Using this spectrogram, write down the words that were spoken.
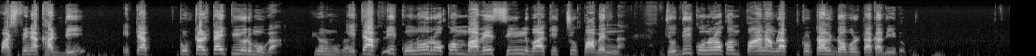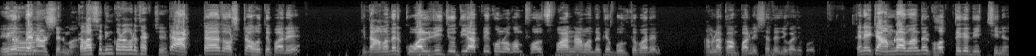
পাশমিনা খাড্ডি। এটা টোটালটাই পিওর মুগা। পিওর মুগা। এটা আপনি কোনো রকম ভাবে সিল বা কিচ্ছু পাবেন না। যদি কোনো রকম পান আমরা টোটাল ডবল টাকা দিয়ে দেবো। পিওর বেনারসের মাল। কালার সেটিং করা করে থাকছে? এটা আটটা দশটা হতে পারে। কিন্তু আমাদের কোয়ালিটি যদি আপনি কোনো রকম ফলস পান আমাদেরকে বলতে পারেন। আমরা কোম্পানির সাথে যোগাযোগ করব। কেন এটা আমরা আমাদের ঘর থেকে দিচ্ছি না।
